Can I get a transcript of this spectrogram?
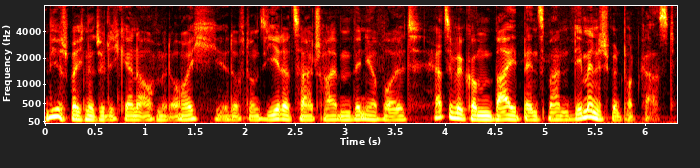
wir sprechen natürlich gerne auch mit euch. Ihr dürft uns jederzeit schreiben, wenn ihr wollt. Herzlich willkommen bei Benzmann, dem Management Podcast.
